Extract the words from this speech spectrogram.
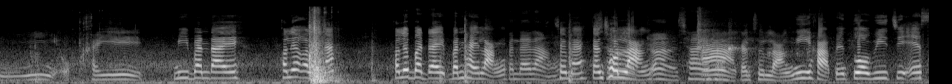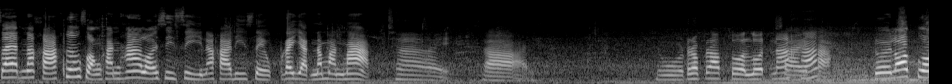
นี่ โอเค มีบันไดเขาเรียกอะไรนะ เขาเรียกบันไดบันไดหลังบันไดหลังใช่ไหมกันชนหลังอ่าใช่อ่าค่ะกันชนหลังนี่ค่ะ เป็นตัว VGS Z นะคะ เครื่อง 2,500 ซีซีนะคะ ดีเซลประหยัดน้ำมันมาก ใช่ใช่ดูรอบๆตัวรถนะใช่คะค่ะโดยรอบตัว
